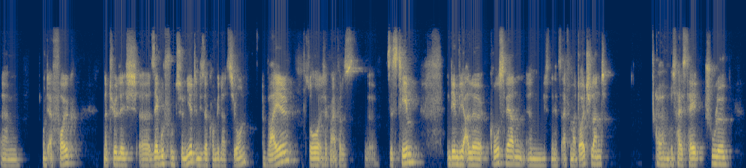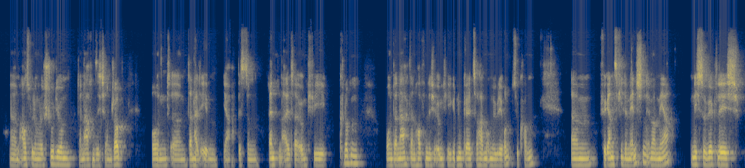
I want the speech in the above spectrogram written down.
ähm, und Erfolg natürlich äh, sehr gut funktioniert in dieser Kombination, weil so, ich sag mal einfach das äh, System, in dem wir alle groß werden, in, ich nenne jetzt einfach mal Deutschland, äh, wo es heißt, hey, Schule, ähm, Ausbildung oder Studium, danach einen sicheren Job und ähm, dann halt eben ja bis zum Rentenalter irgendwie knuppen und danach dann hoffentlich irgendwie genug Geld zu haben, um über die Runden zu kommen. Ähm, für ganz viele Menschen immer mehr nicht so wirklich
